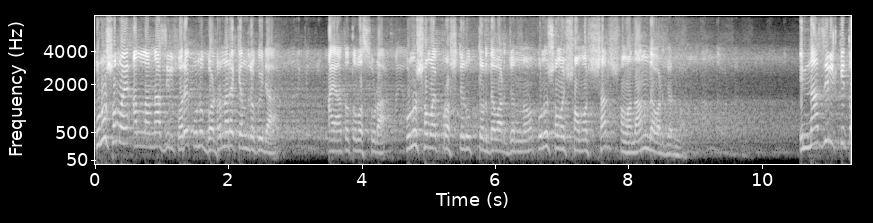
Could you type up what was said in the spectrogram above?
কোন সময় আল্লাহ নাজিল করে কোনো ঘটনারে কেন্দ্র কইরা আয়াত অথবা সূরা, কোনো সময় প্রশ্নের উত্তর দেওয়ার জন্য, কোনো সময় সমস্যার সমাধান দেওয়ার জন্য। নাজিলকৃত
